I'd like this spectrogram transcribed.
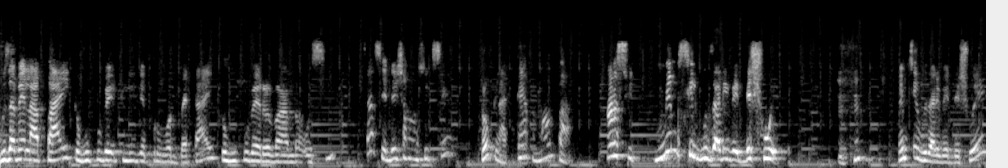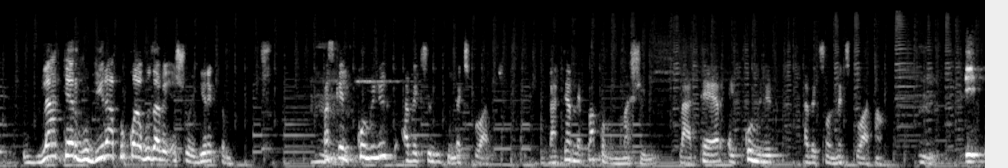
Vous avez la paille que vous pouvez utiliser pour votre bétail, que vous pouvez revendre aussi. Ça, c'est déjà un succès. Donc, la terre ne ment pas. Ensuite, même si vous arrivez d'échouer, mhm. même si vous arrivez d'échouer, la terre vous dira pourquoi vous avez échoué directement. Mhm. Parce qu'elle communique avec celui qui l'exploite. La terre n'est pas comme une machine. La terre, elle communique avec son exploitant. Mhm. Et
